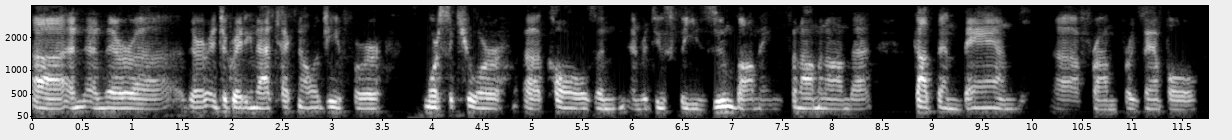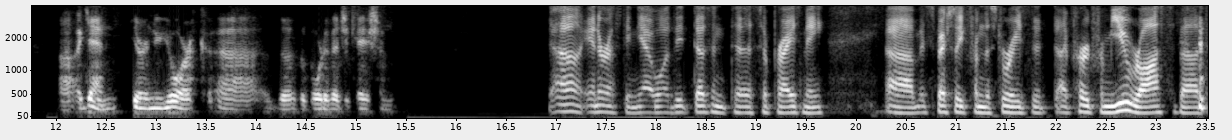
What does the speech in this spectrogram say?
uh, and and they're uh, they're integrating that technology for more secure uh, calls and and reduce the Zoom bombing phenomenon that got them banned from, for example, again here in New York, the the Board of Education. Oh, interesting. Yeah, well, it doesn't surprise me um, especially from the stories that I've heard from you, Ross, about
